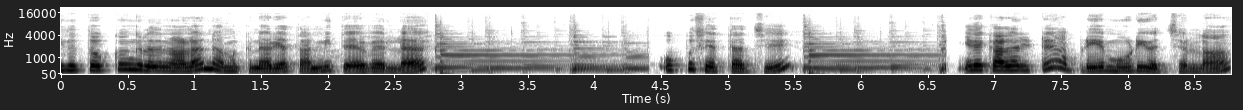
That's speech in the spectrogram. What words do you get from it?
இது தொக்குங்கிறதுனால நமக்கு நிறையா தண்ணி தேவையில்லை. உப்பு சேர்த்தாச்சு. இதை கலரிட்டு அப்படியே மூடி வச்சிடலாம்.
